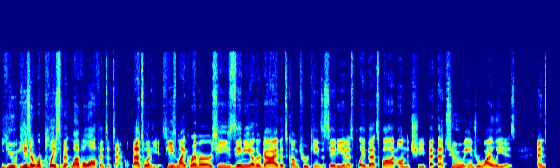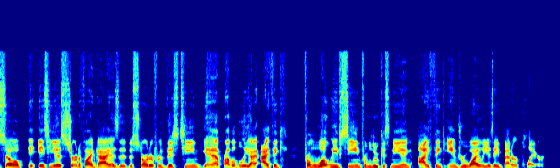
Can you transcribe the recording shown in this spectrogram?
you he's a replacement level offensive tackle. That's what he is. He's Mike Remmers. He's any other guy that's come through Kansas City and has played that spot on the cheap. That that's who Andrew Wylie is. And so is he a certified guy as the, the starter for this team? Yeah, probably. I, I think from what we've seen from Lucas Niang, I think Andrew Wylie is a better player.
